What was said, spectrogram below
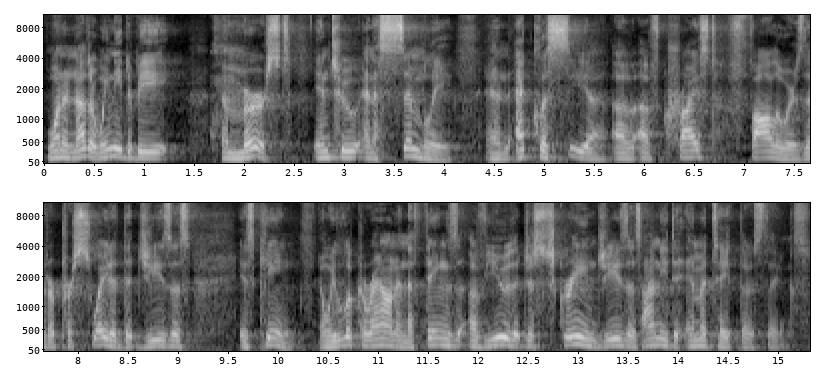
one another. We need to be immersed into an assembly, an ecclesia of, of Christ followers that are persuaded that Jesus is king. And we look around and the things of you that just scream Jesus, I need to imitate those things,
